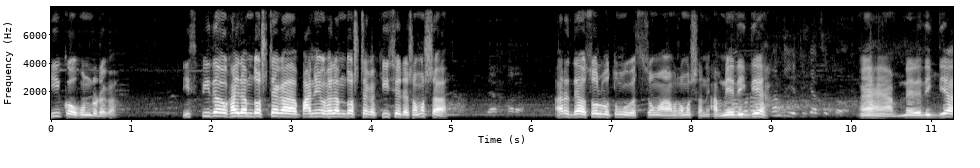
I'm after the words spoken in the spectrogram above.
কি কও পনেরো টাকা? স্পিদেও খাইলাম দশ টাকা পানিও খাইলাম দশ টাকা কি সেটা সমস্যা? আরে দেও চলবো তুমি আমার সমস্যা নেই। আপনি এদিক দিয়ে? হ্যাঁ হ্যাঁ আপনার এদিক দিয়া।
